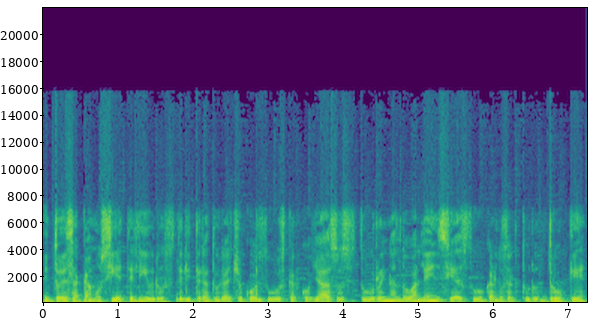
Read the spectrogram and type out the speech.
Entonces sacamos siete libros de literatura del Chocó, estuvo Oscar Collazos, estuvo Reinaldo Valencia, estuvo Carlos Arturo Truque,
